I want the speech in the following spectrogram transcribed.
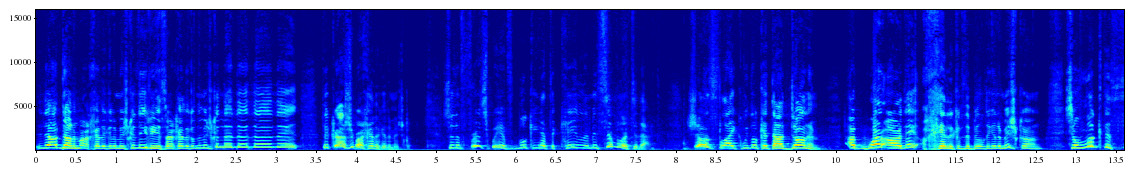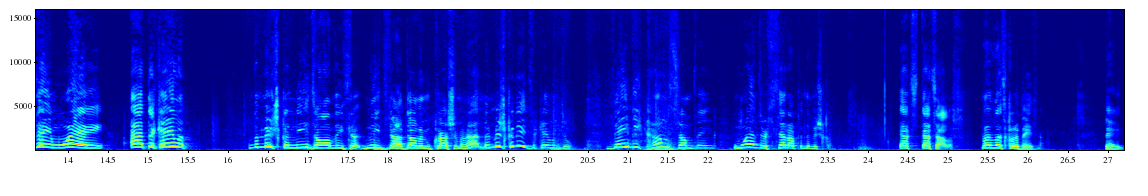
The Adonim are chelik of the Mishkan, the Yidiyas are chelik of the Mishkan, the, the, the, the, the are chelik of the Mishkan. So the first way of looking at the Kalim is similar to that. Just like we look at the Adonim. Uh, what are they? A chelik of the building of the Mishkan. So look the same way at the Kalim. The Mishkan needs all these, uh, needs the Adonim, Krushim, and that. The Mishkan needs the Kalim too. They become something when they're set up in the Mishkan. That's that's Aleph. Let, us go to Beis now. Beis.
